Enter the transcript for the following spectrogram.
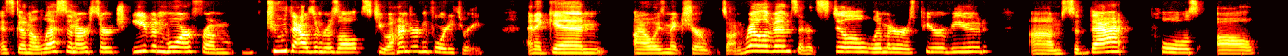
it's going to lessen our search even more from 2000 results to 143. And again, I always make sure it's on relevance and it's still limiter is peer reviewed. Um, so that pulls all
